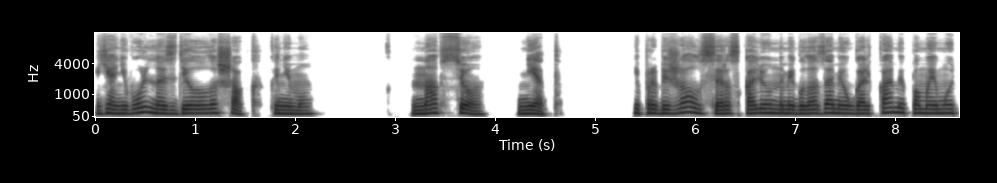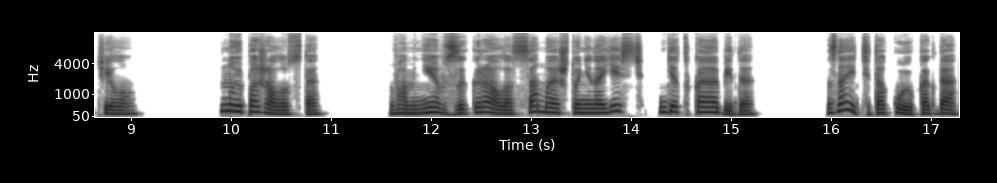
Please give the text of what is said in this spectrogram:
Я невольно сделала шаг к нему. «На все. Нет». И пробежался раскаленными глазами угольками по моему телу. «Ну и пожалуйста, во мне взыграла самое что ни на есть детская обида. Знаете такую, когда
